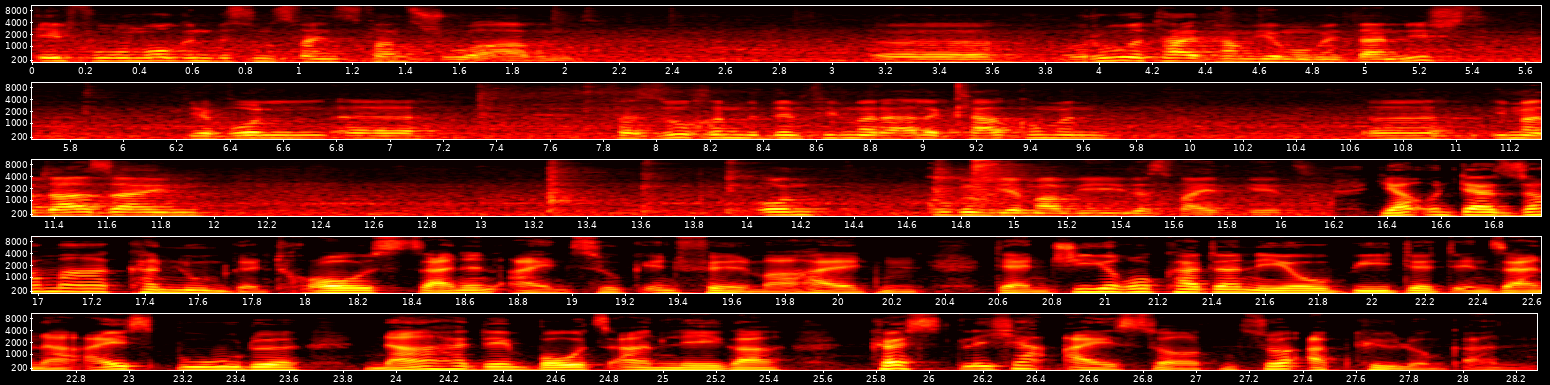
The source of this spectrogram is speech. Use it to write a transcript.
11 Uhr morgen bis um 22 Uhr Abend. Äh, Ruhetag haben wir momentan nicht. Wir wollen äh, versuchen, mit dem Filmer alle klarkommen, äh, immer da sein und gucken wir mal, wie das weit geht. Ja, und der Sommer kann nun getrost seinen Einzug in Filme halten, denn Giro Cataneo bietet in seiner Eisbude nahe dem Bootsanleger köstliche Eissorten zur Abkühlung an.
